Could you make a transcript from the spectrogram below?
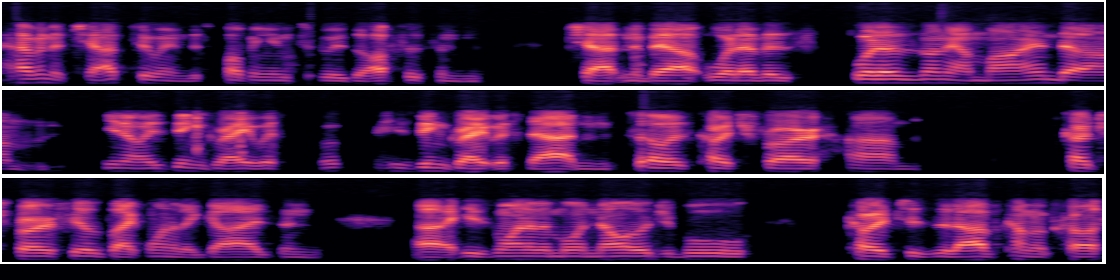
having a chat to him, just popping into his office and chatting about whatever's whatever's on our mind. Um, you know, he's been great with he's been great with that, and so is Coach Fro. Um, Coach Fro feels like one of the guys, and uh, he's one of the more knowledgeable coaches that I've come across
